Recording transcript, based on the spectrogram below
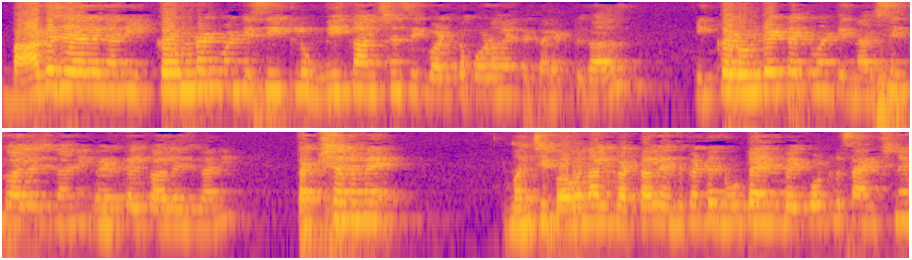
బాగా చేయాలి కానీ ఇక్కడ ఉన్నటువంటి సీట్లు మీ కాన్స్టిట్యున్సీకి పట్టుకపోవడం అయితే కరెక్ట్ కాదు. ఇక్కడ ఉండేటటువంటి నర్సింగ్ కాలేజ్ కానీ మెడికల్ కాలేజ్ కానీ తక్షణమే మంచి భవనాలు కట్టాలి. ఎందుకంటే నూట ఎనభై కోట్లు శాంక్షనే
